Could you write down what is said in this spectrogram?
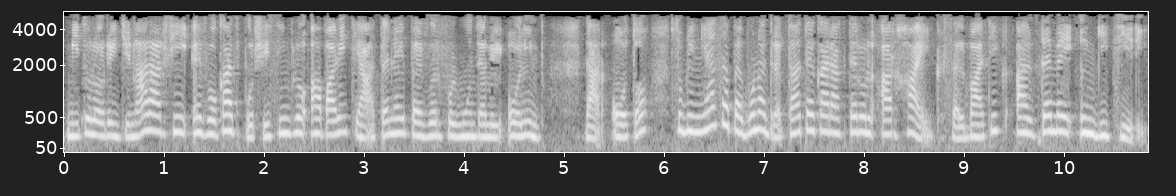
Mitul original ar fi evocat pur și simplu apariția Atenei pe vârful muntelui Olimp, dar Otto subliniază pe bună dreptate caracterul arhaic, sălbatic, al temei înghițirii.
